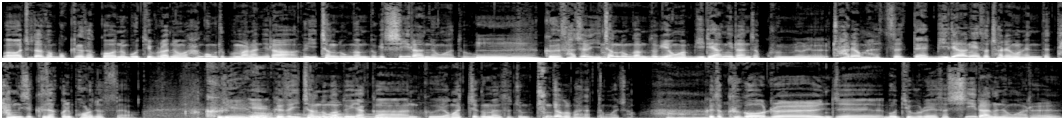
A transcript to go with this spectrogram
어, 집단 성폭행 사건을 모티브로 한 영화 한공주뿐만 아니라 그 이창동 감독의 시라는 영화도 음. 그 사실 이창동 감독의 영화 밀양이라는 작품을 촬영했을 때 밀양에서 촬영을 했는데 당시 그 사건이 벌어졌어요. 그래요. 예, 그래서 이창동 감독이 약간 그 영화 찍으면서 좀 충격을 받았던 거죠. 아. 그래서 그거를 이제 모티브로 해서 C라는 영화를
